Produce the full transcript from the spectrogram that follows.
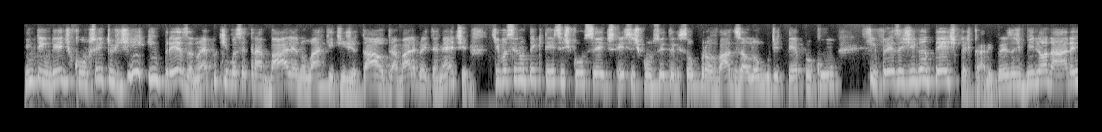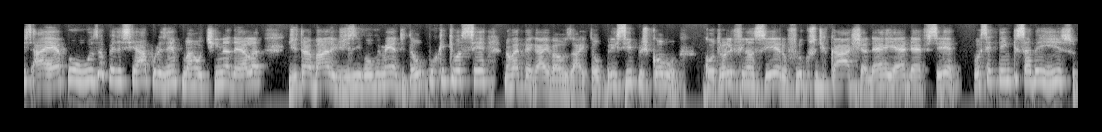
entender de conceitos de empresa. Não é porque você trabalha no marketing digital, trabalha para a internet, que você não tem que ter esses conceitos. Esses conceitos eles são provados ao longo de tempo com empresas gigantescas, cara, empresas bilionárias. A Apple usa PDCA, por exemplo, na rotina dela de trabalho, de desenvolvimento. Então, por que, que você não vai pegar e vai usar? Então, princípios como controle financeiro, fluxo de caixa, DRE, DFC, você tem que saber isso.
